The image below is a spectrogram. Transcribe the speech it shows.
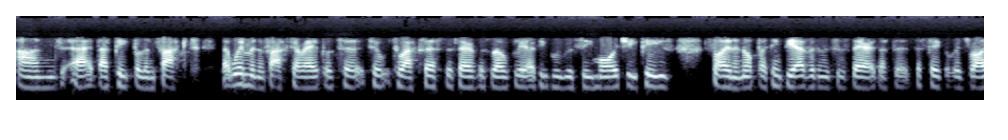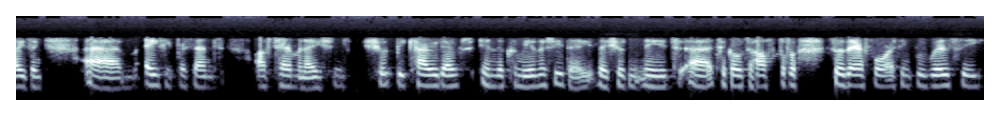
and uh, that people, in fact, that women, in fact, are able to, to, to access the service locally. I think we will see more GPs signing up. I think the evidence is there that the, the figure is rising. Um, 80% of terminations should be carried out in the community. They they shouldn't need uh, to go to hospital. So therefore, I think we will see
